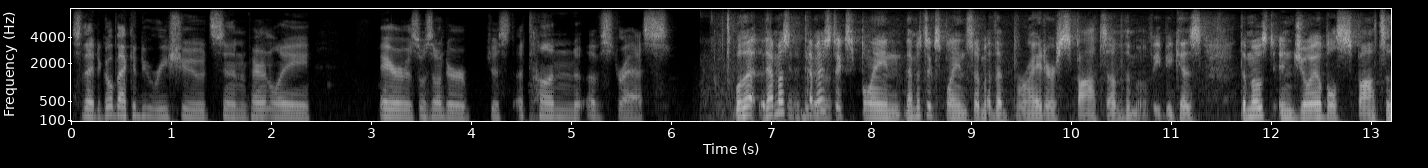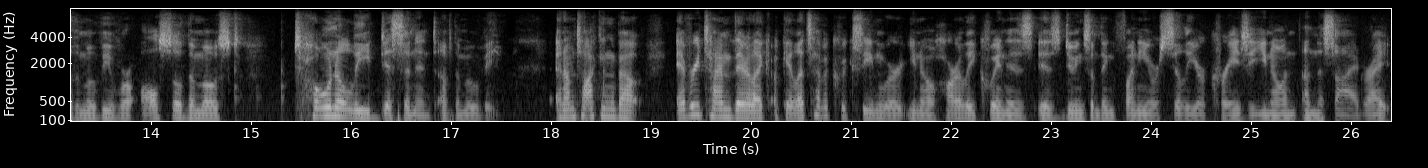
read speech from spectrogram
So they had to go back and do reshoots, and apparently, Ayers was under just a ton of stress. Well, that, that must that must explain that must explain some of the brighter spots of the movie because the most enjoyable spots of the movie were also the most tonally dissonant of the movie. And I'm talking about every time they're like, okay, let's have a quick scene where you know Harley Quinn is is doing something funny or silly or crazy, you know, on, on the side, right?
